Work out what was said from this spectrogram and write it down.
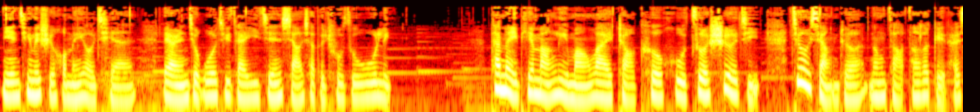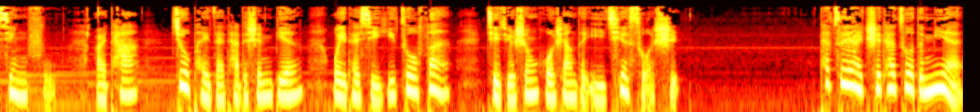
年轻的时候没有钱，两人就蜗居在一间小小的出租屋里。他每天忙里忙外找客户做设计，就想着能早早的给他幸福，而他就陪在他的身边，为他洗衣做饭，解决生活上的一切琐事。他最爱吃他做的面，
